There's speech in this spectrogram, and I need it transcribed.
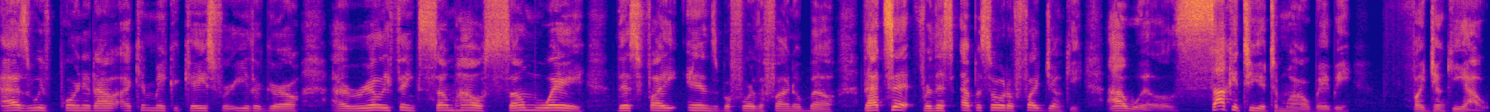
as we've pointed out, I can make a case for either girl. I really think somehow, some way, this fight ends before the final bell. That's it for this episode of Fight Junkie. I will suck it to you tomorrow, baby. Fight Junkie out.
